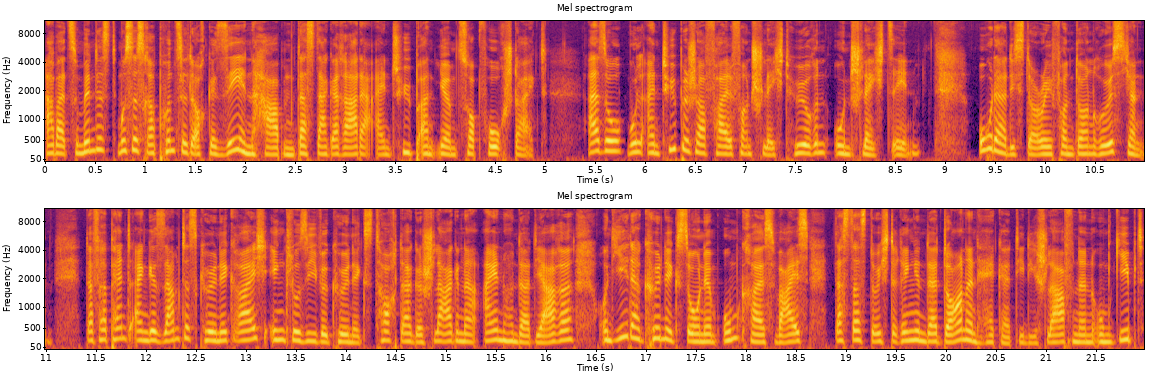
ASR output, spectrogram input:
Aber zumindest muss es Rapunzel doch gesehen haben, dass da gerade ein Typ an ihrem Zopf hochsteigt. Also wohl ein typischer Fall von schlecht hören und schlecht sehen. Oder die Story von Dornröschen. Da verpennt ein gesamtes Königreich inklusive Königstochter geschlagene 100 Jahre und jeder Königssohn im Umkreis weiß, dass das Durchdringen der Dornenhecke, die die Schlafenden umgibt,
